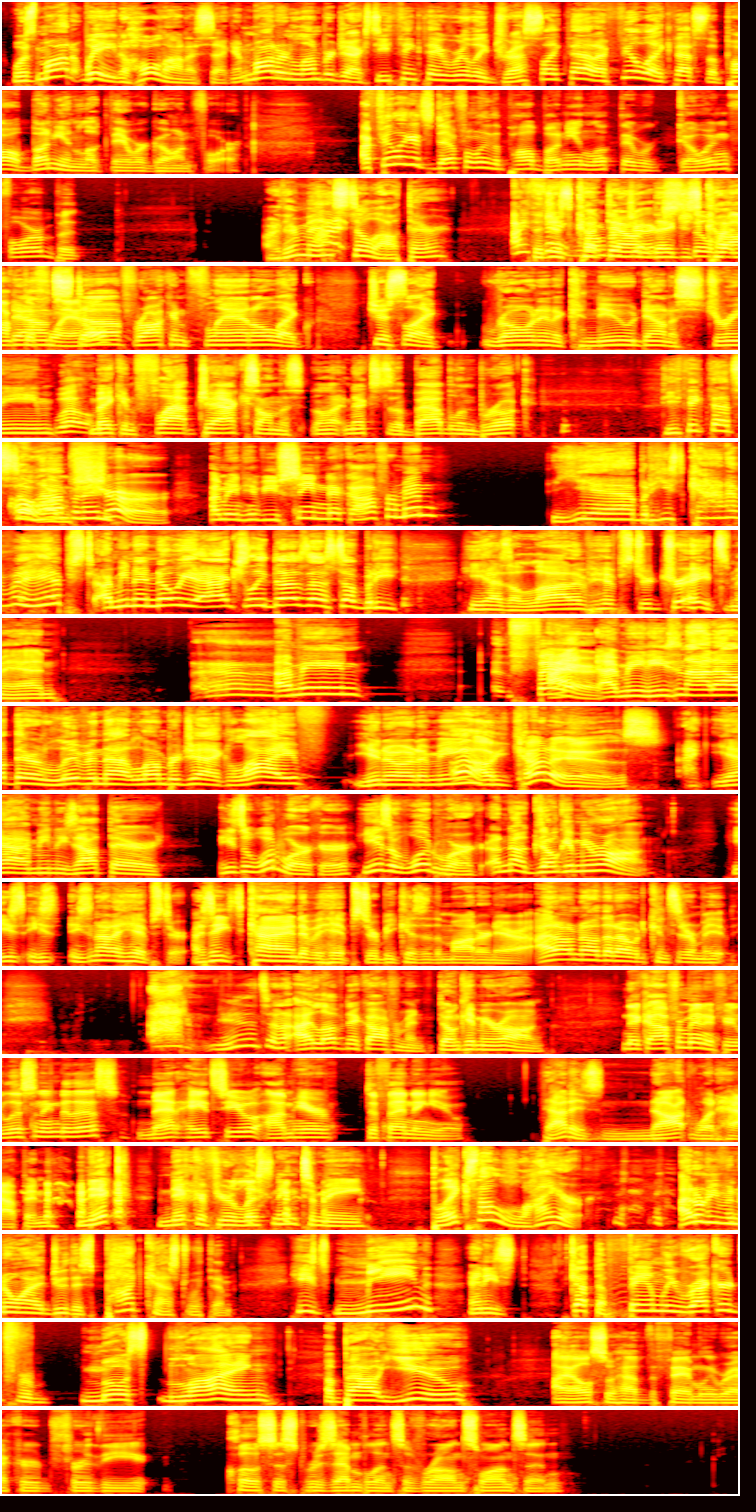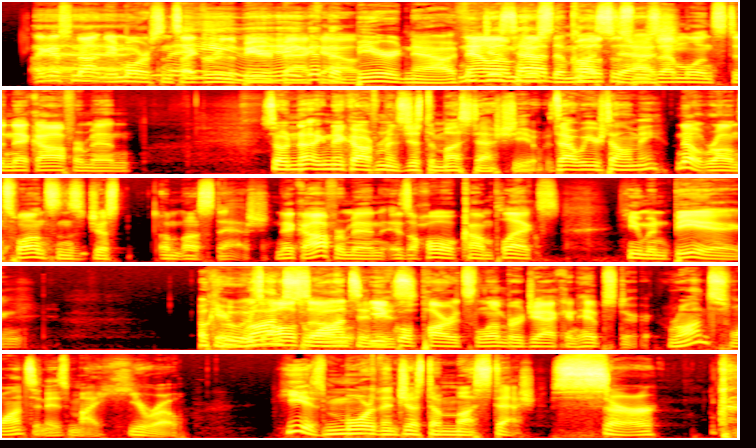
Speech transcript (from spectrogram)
was mod wait, hold on a second. Modern lumberjacks, do you think they really dress like that? I feel like that's the Paul Bunyan look they were going for. I feel like it's definitely the Paul Bunyan look they were going for, but Are there men I- still out there? I They think just cut down they just cutting down stuff, rocking flannel, like just like rowing in a canoe down a stream, Well- making flapjacks on the next to the babbling brook. Do you think that's still oh, happening? I'm sure. I mean, have you seen Nick Offerman? Yeah, but he's kind of a hipster. I mean, I know he actually does that stuff, but he he has a lot of hipster traits, man. I mean, Fair. I, I mean, he's not out there living that lumberjack life. You know what I mean? oh, he kind of is. I- yeah, I mean, he's out there. He's a woodworker. He is a woodworker. Uh, no, don't get me wrong. He's he's he's not a hipster. I say he's kind of a hipster because of the modern era. I don't know that I would consider him a hip. I, yeah, an, I love Nick Offerman. Don't get me wrong. Nick Offerman, if you're listening to this, Matt hates you. I'm here defending you. That is not what happened. Nick, Nick, if you're listening to me, Blake's a liar. I don't even know why I do this podcast with him. He's mean and he's got the family record for most lying about you. I also have the family record for the closest resemblance of Ron Swanson. I guess not anymore since I grew the beard Maybe. back You got out. the beard now. If now you just I'm had just the closest mustache, resemblance to Nick Offerman. So N- Nick Offerman's just a mustache to you. Is that what you're telling me? No, Ron Swanson's just a mustache. Nick Offerman is a whole complex human being Okay, who is Ron also Swanson equal is parts lumberjack and hipster. Ron Swanson is my hero. He is more than just a mustache, sir.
